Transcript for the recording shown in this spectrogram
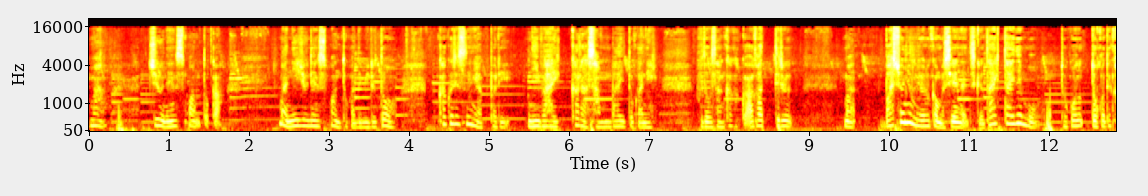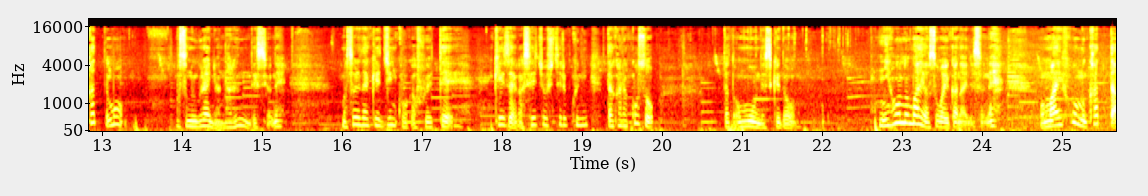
まあ10年スパンとか、まあ、20年スパンとかで見ると確実にやっぱり2倍から3倍とかに不動産価格上がってる、まあ、場所にもよるかもしれないですけど大体でもどこどこで買ってもそのぐらいにはなるんですよね。まあ、それだけ人口が増えて経済が成長してる国だからこそだと思うんですけど日本の場合はそうはいかないですよね。マイホーム買った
